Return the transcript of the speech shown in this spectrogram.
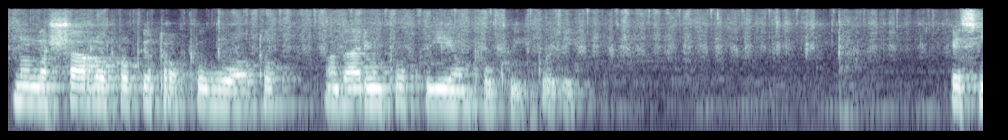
non lasciarlo proprio troppo vuoto. Magari un po' qui e un po' qui così. E si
